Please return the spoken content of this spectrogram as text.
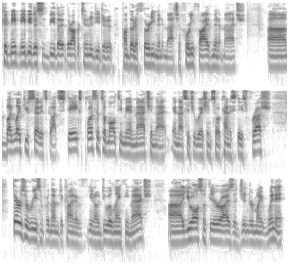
Could maybe, maybe this would be the, their opportunity to pump out a 30 minute match, a 45 minute match. Uh, but like you said, it's got stakes. Plus, it's a multi-man match in that in that situation, so it kind of stays fresh. There's a reason for them to kind of you know do a lengthy match. Uh, you also theorize that Jinder might win it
